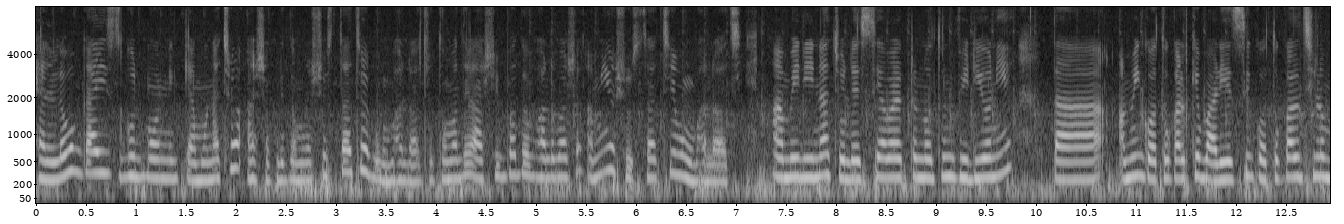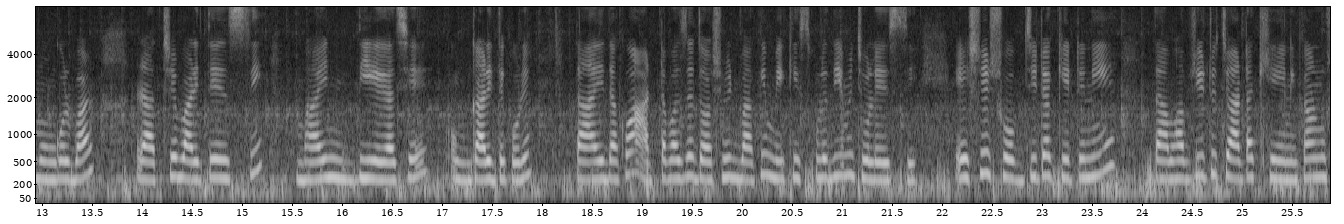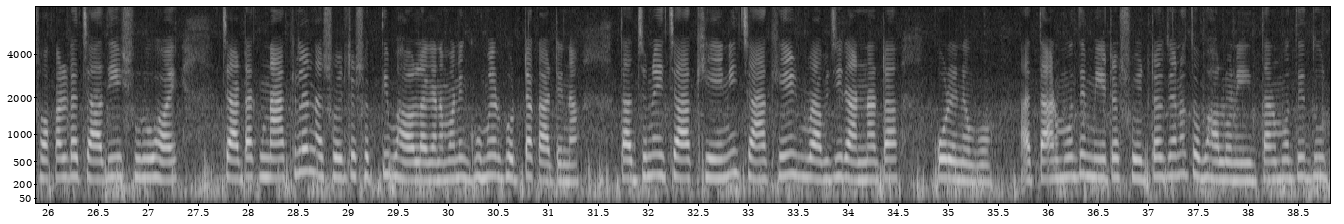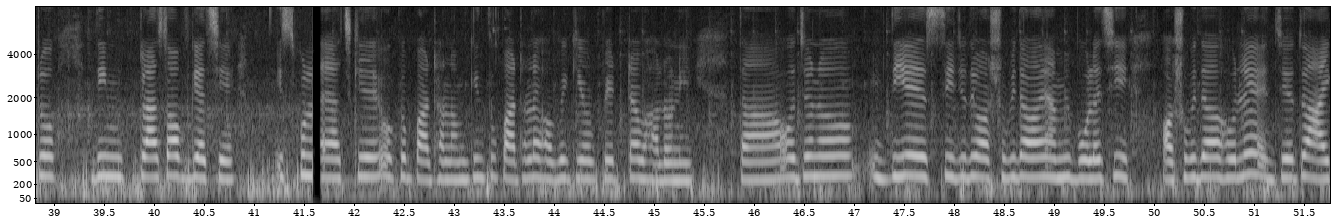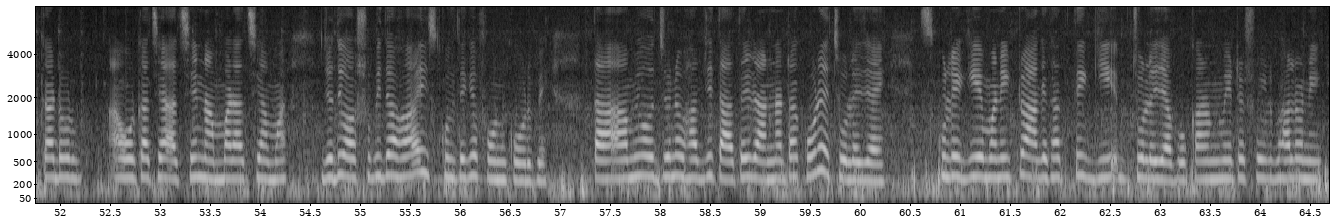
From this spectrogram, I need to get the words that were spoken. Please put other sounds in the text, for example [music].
Hello guys, good morning. কেমন আছো? আশা করি তোমরা সুস্থ আছো এবং ভালো আছো। তোমাদের আশীর্বাদ ও ভালোবাসা, আমিও সুস্থ আছি এবং ভালো আছি। আমি রিনা, চলে এসেছি আবার একটা নতুন ভিডিও নিয়ে। তা আমি গতকালকে বাড়ি এসেছি। গতকাল ছিল মঙ্গলবার। রাত্রে বাড়িতে এসেছি। ভাই দিয়ে গেছে গাড়িতে করে। তাই দেখো, আটটা বাজে দশ মিনিট বাকি। মেয়েকে স্কুলে দিয়ে আমি চলে এসেছি। এসে সবজিটা কেটে নিয়ে, তা ভাবছি একটু চাটা খেয়ে নিই কারণ সকালটা চা দিয়ে শুরু হয়। চাটা না খেলে না শরীরটা সত্যি ভালো লাগে না মানে ঘুমের ঘোরটা কাটে না। তার জন্য এই চা খেয়ে নিই চা খেয়ে ভাবছি রান্নাটা করে নেব। আর তার মধ্যে মেয়েটার শরীরটাও যেন তো ভালো নেই, তার মধ্যে দুটো দিন ক্লাস অফ গেছে, স্কুল আজকে ওকে পাঠালাম, কিন্তু পাঠালে হবে কি, ওর পেটটা ভালো নেই। তা ওর জন্য দিয়ে এসছি, যদি অসুবিধা হয় আমি বলেছি, অসুবিধা হলে যেহেতু আই কার্ড ওর ওর কাছে আছে, নাম্বার আছে আমার। যদি অসুবিধা হয়, স্কুল থেকে ফোন করবে। তা আমি ওর জন্য ভাবছি তাড়াতাড়ি রান্নাটা করে চলে যাই। স্কুলে গিয়ে মানে একটু আগে থাকতে গিয়ে চলে যাব, কারণ মেয়েটার শরীর ভালো নেই।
